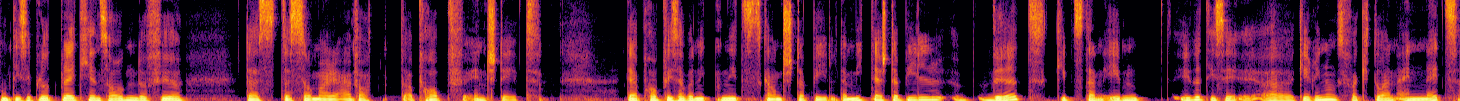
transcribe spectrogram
Und diese Blutplättchen sorgen dafür, dass, dass so mal einfach der Propf entsteht. Der Propf ist aber nicht, nicht ganz stabil. Damit der stabil wird, gibt es dann eben über diese äh, Gerinnungsfaktoren ein Netz,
